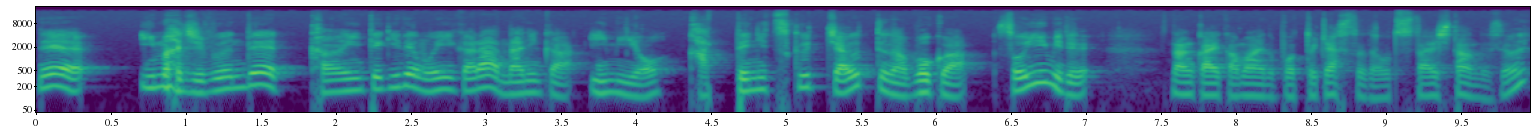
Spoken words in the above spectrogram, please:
で今自分で簡易的でもいいから何か意味を勝手に作っちゃうっていうのは僕はそういう意味で何回か前のポッドキャストでお伝えしたんですよね。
